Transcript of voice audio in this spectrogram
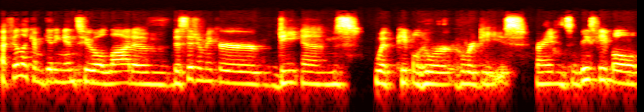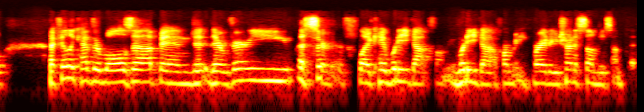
I feel like I'm getting into a lot of decision maker DMs with people who are who are Ds, right? And so these people I feel like have their walls up and they're very assertive. Like, hey, what do you got for me? What do you got for me? Right? Are you trying to sell me something?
